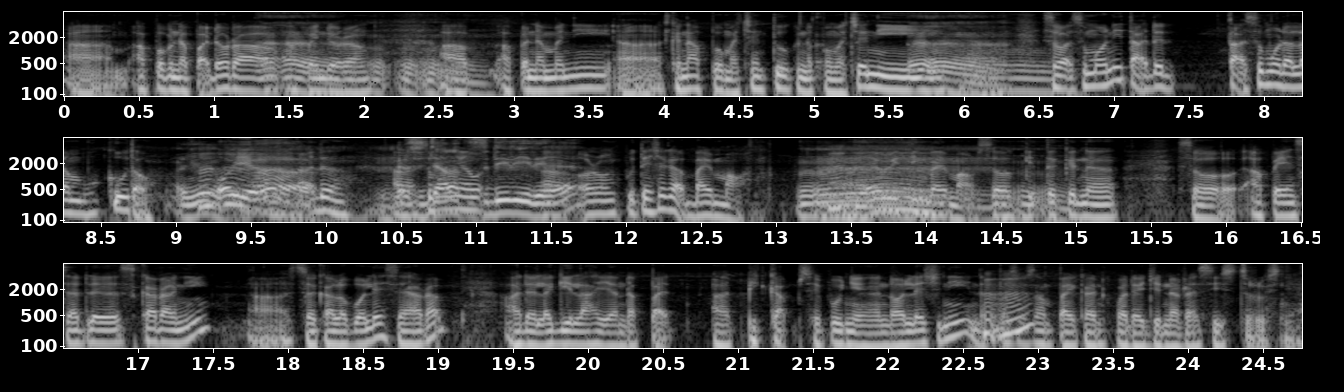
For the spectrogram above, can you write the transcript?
Um, apa pendapat orang apa yang orang uh, apa nama ni uh, kenapa macam tu kenapa macam ni uh, sebab semua ni tak ada tak semua dalam buku tau Oh ya. tak ada Ada sejarah semuanya, tersendiri dia, eh? orang putih cakap by mouth everything by mouth so kita kena so apa yang saya ada sekarang ni uh, so kalau boleh saya harap ada lagi lah yang dapat uh, pick up saya punya knowledge ni dapat mm-hmm. saya sampaikan kepada generasi seterusnya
